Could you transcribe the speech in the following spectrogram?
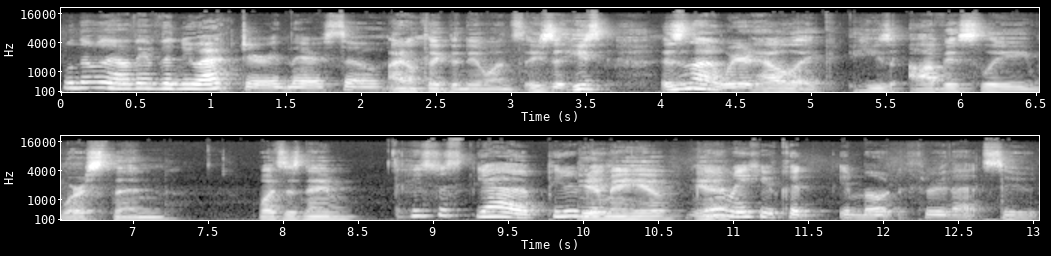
Well, no, now they have the new actor in there, so I don't think the new ones. He's he's. Isn't that weird? How like he's obviously worse than what's his name? He's just yeah. Peter, Peter May- Mayhew. Peter Yeah. Mayhew could emote through that suit.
